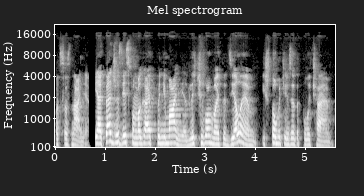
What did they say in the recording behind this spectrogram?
подсознания. И опять же здесь помогает понимание, для чего мы это делаем и что мы через это получаем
